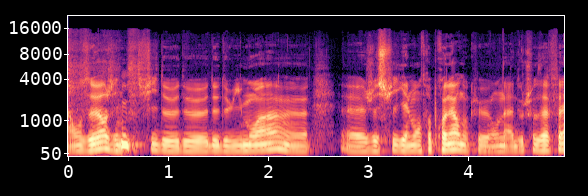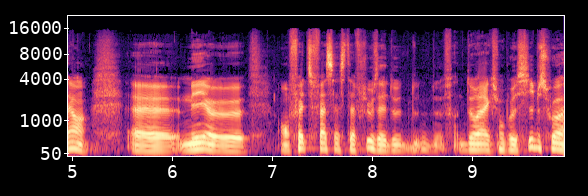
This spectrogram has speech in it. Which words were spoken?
à 11 h J'ai une petite fille de, de, 8 mois. je suis également entrepreneur, donc on a d'autres choses à faire. mais mais en fait, face à cet afflux, vous avez deux, réactions possibles. Soit,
